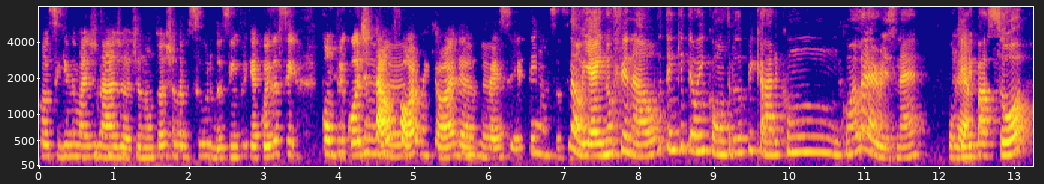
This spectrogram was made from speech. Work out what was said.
conseguindo imaginar, já, já não tô achando absurdo, assim, porque a coisa se complicou de tal Uhum. forma que, olha, Uhum. vai ser tenso. Assim. Não, e aí no final tem que ter o encontro do Picard com, com a Laris, né? Porque É. ele passou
